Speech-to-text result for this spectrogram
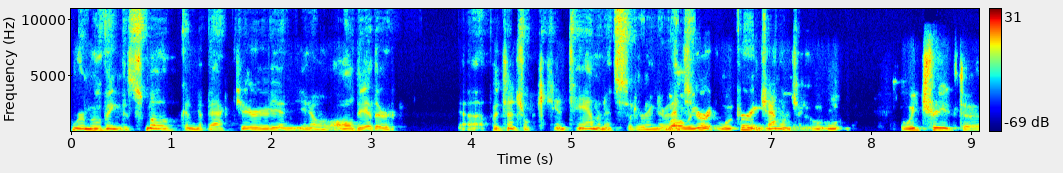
removing the smoke and the bacteria and, you know, all the other uh, potential contaminants that are in there? Well, That's we- very, we- very challenging. we treat the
